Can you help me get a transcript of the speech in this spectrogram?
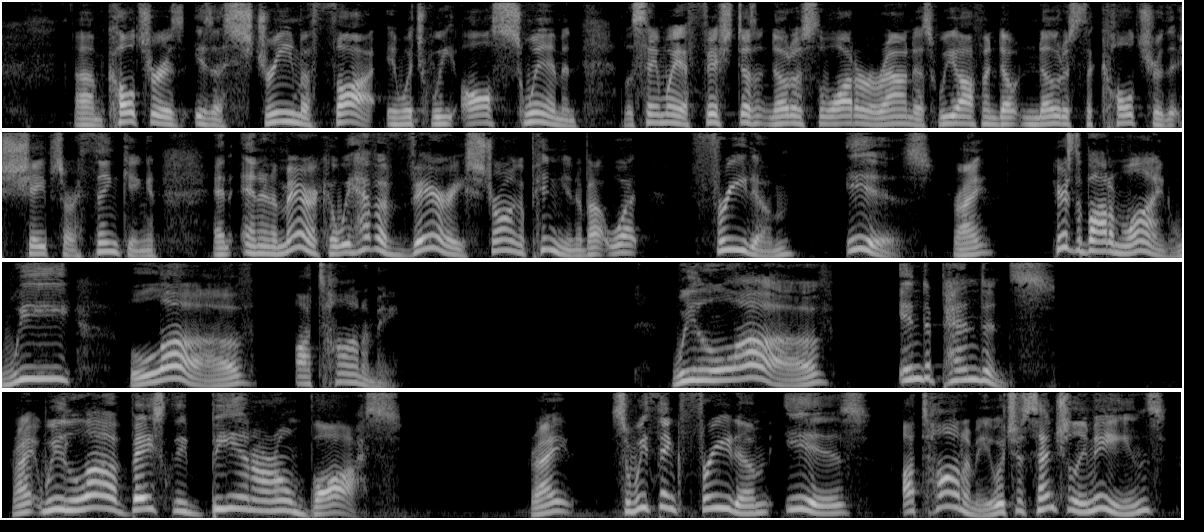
Um, culture is, is a stream of thought in which we all swim. And the same way a fish doesn't notice the water around us, we often don't notice the culture that shapes our thinking. And, and, and in America, we have a very strong opinion about what freedom is, right? Here's the bottom line we love autonomy, we love independence, right? We love basically being our own boss, right? So we think freedom is autonomy, which essentially means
